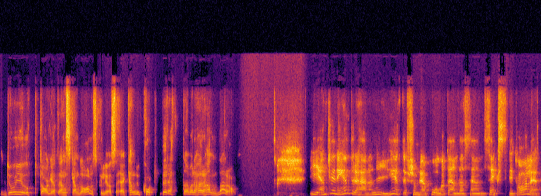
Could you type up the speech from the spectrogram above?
du har ju uppdagat en skandal skulle jag säga. Kan du kort berätta vad det här handlar om? Egentligen är inte det här någon nyhet eftersom det har pågått ända sedan 60-talet.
